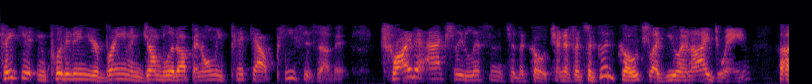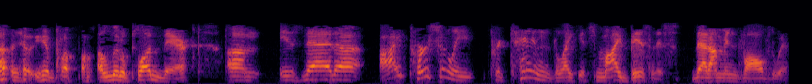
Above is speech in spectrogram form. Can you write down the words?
take it and put it in your brain and jumble it up and only pick out pieces of it. Try to actually listen to the coach. And if it's a good coach like you and I, Duane, a little plug there, um, is that uh, I personally pretend like it's my business that I'm involved with.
